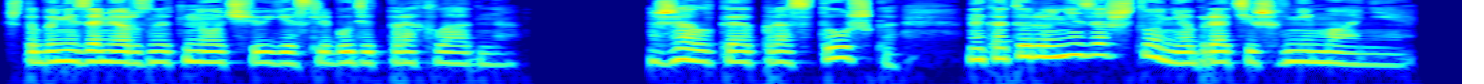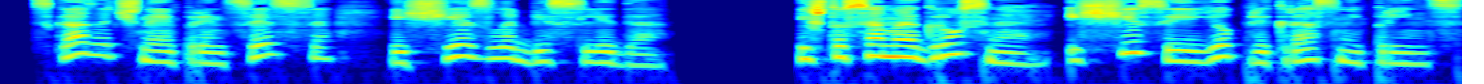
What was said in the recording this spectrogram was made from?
чтобы не замерзнуть ночью, если будет прохладно. Жалкая простушка, на которую ни за что не обратишь внимания. Сказочная принцесса исчезла без следа. И что самое грустное, исчез и ее прекрасный принц.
